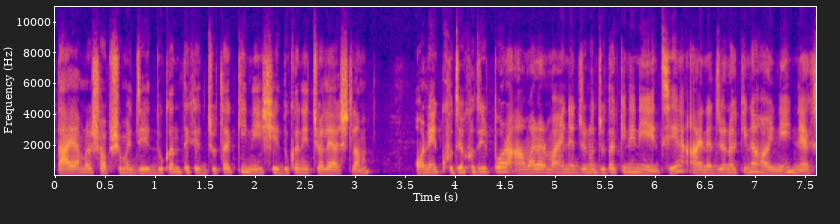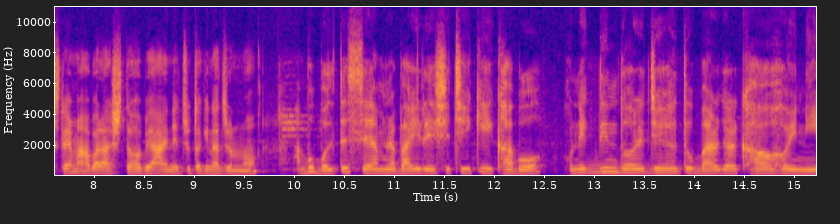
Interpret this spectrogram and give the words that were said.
তাই আমরা সবসময় যে দোকান থেকে জুতা কিনি সেই দোকানে চলে আসলাম। অনেক খোঁজাখুঁজির পর আমার আর মাহিনের জন্য জুতা কিনে নিয়েছি। আয়নের জন্য কিনা হয়নি। নেক্সট টাইম আবার আসতে হবে আয়নের জুতা কেনার জন্য। আব্বু বলতেছে আমরা বাইরে এসেছি কি খাব? অনেক দিন ধরে যেহেতু বার্গার খাওয়া হয়নি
